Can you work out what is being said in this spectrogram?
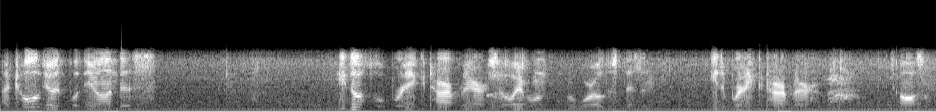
I told you I'd put you on this. He's also a brilliant guitar player, so everyone from the world just listen. He's a brilliant guitar player. Awesome.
